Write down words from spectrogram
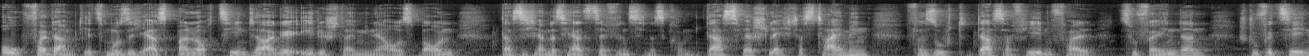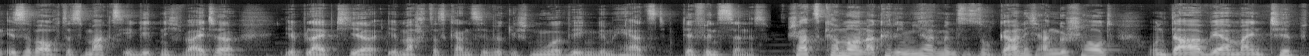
oh verdammt, jetzt muss ich erstmal noch 10 Tage Edelsteinmine ausbauen, dass ich an das Herz der Finsternis komme. Das wäre schlechtes Timing, versucht das auf jeden Fall zu verhindern. Stufe 10 ist aber auch das Max, ihr geht nicht weiter, ihr bleibt hier, ihr macht das Ganze wirklich nur wegen dem Herz der Finsternis. Schatzkammer und Akademie haben wir uns noch gar nicht angeschaut und da wäre mein Tipp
